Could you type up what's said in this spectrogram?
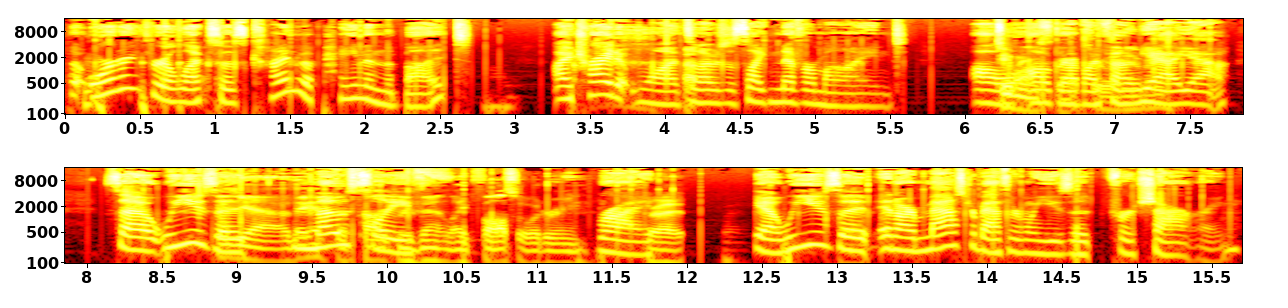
the ordering through Alexa is kind of a pain in the butt. I tried it once, and I was just like, "Never mind, I'll I'll grab my phone." whatever. Yeah, yeah. So we use it yeah, they have to mostly prevent like false ordering. right. Right. Yeah, we use it in our master bathroom. We use it for showering,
